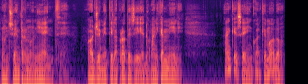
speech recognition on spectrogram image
non c'entrano niente. Oggi metti la protesi e domani cammini. Anche se in qualche modo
